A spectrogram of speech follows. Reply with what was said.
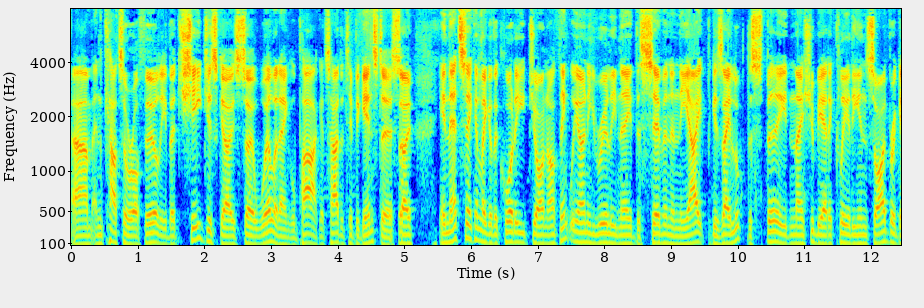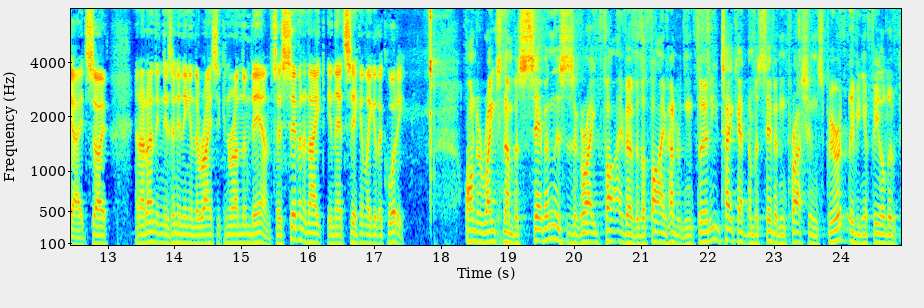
Um, and cuts her off early, but she just goes so well at Angle Park. It's hard to tip against her. So, in that second leg of the quaddy, John, I think we only really need the seven and the eight because they look the speed and they should be able to clear the inside brigade. So, and I don't think there's anything in the race that can run them down. So, seven and eight in that second leg of the quaddy. On to race number seven. This is a grade five over the 530. Take out number seven, Prussian Spirit, leaving a field of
